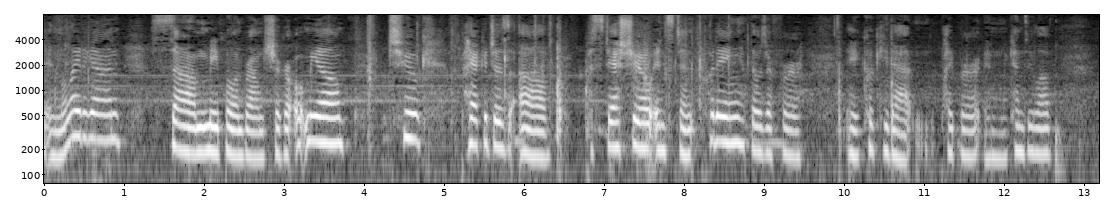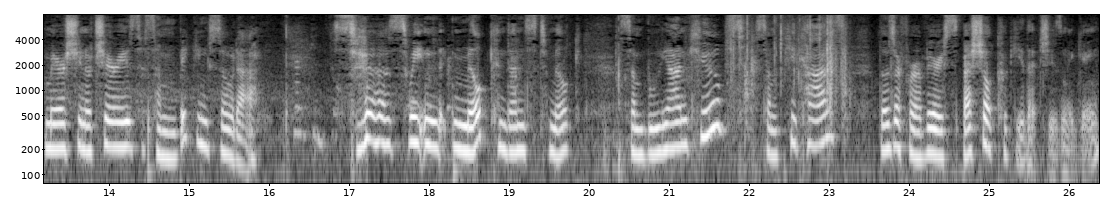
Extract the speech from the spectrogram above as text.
in the light again, some maple and brown sugar oatmeal, two packages of pistachio instant pudding. Those are for a cookie that Piper and Mackenzie love. Maraschino cherries, some baking soda, sweetened milk, condensed milk, some bouillon cubes, some pecans, those are for a very special cookie that she's making.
